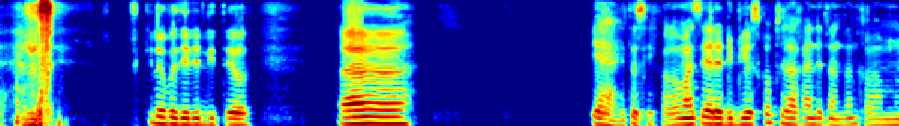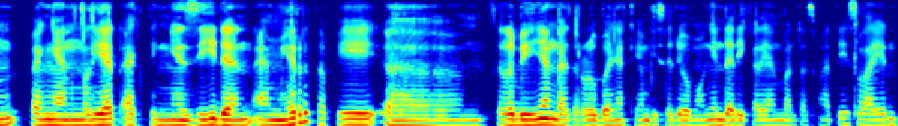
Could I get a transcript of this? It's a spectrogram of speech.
ya harus kenapa jadi detail? Uh, ya itu sih. Kalau masih ada di bioskop silahkan ditonton kalau pengen ngelihat actingnya Z dan Emir tapi uh, selebihnya nggak terlalu banyak yang bisa diomongin dari kalian pantas mati selain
